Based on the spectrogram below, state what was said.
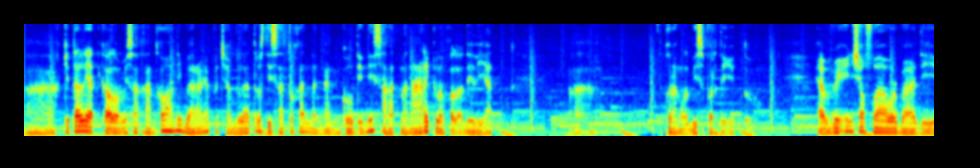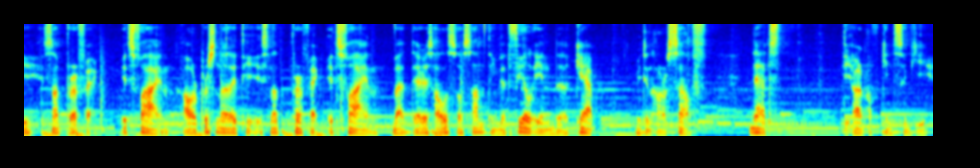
uh, kita lihat kalau misalkan oh ini barangnya pecah belah terus disatukan dengan gold ini sangat menarik loh kalau dilihat uh, kurang lebih seperti itu. Every inch of our body is not perfect. It's fine. Our personality is not perfect. It's fine. But there is also something that fill in the gap within ourselves. That's the art of kintsugi.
